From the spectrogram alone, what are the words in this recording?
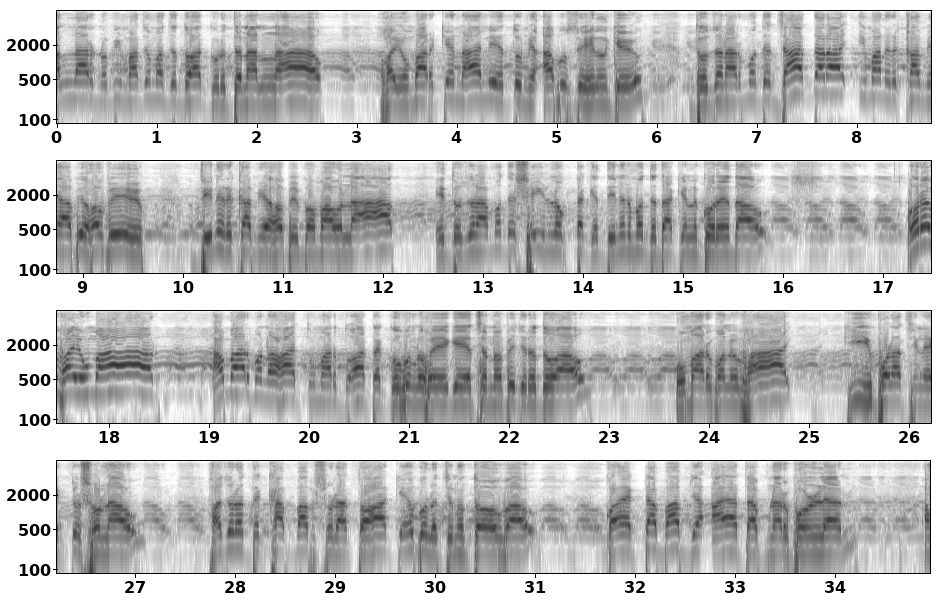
আল্লাহর নবী মাঝে মাঝে দোয়া করতেন, আল্লাহ, হয় উমারকে নালে তুমি আবু সেহেলকে দুজনার মধ্যে যার দ্বারা ইমানের কামিয়াবি হবে, দিনের কামিয়া হবে বা মাওলা, এই দুজনের মধ্যে সেই লোকটাকে দিনের মধ্যে দাখিল করে দাও। ওরে ভাই উমার, আমার মনে হয় তোমার দোয়াটা কবুল হয়ে গিয়েছে নবীজির দোয়াও। উমার বলে, ভাই, কি পড়াছিল একটু শোনাও। হজরতে খাব্বাব সোনা তহা কে বলেছেন? তহবাও কয়েকটা বাপ যে আয়াত আপনার পড়লেন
